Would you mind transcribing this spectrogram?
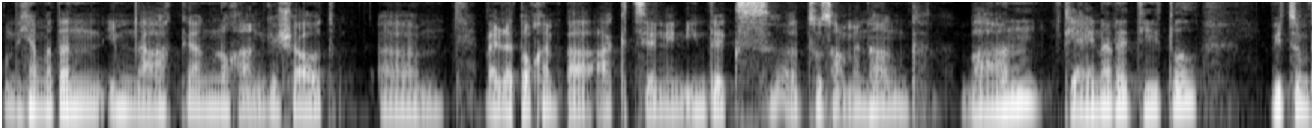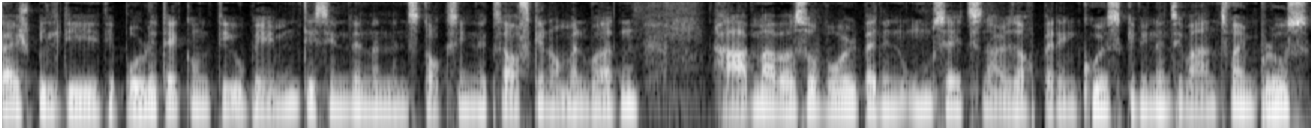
Und ich habe mir dann im Nachgang noch angeschaut, ähm, weil da doch ein paar Aktien in Index-Zusammenhang waren, kleinere Titel, wie zum Beispiel die, die Polytech und die UBM, die sind in den Stocks-Index aufgenommen worden, haben aber sowohl bei den Umsätzen als auch bei den Kursgewinnen, sie waren zwar im Plus,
